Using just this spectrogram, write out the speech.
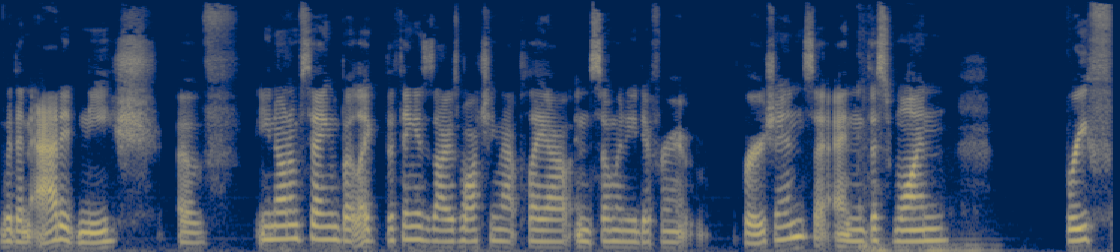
with an added niche of you know what i'm saying but like the thing is, is i was watching that play out in so many different versions and this one brief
